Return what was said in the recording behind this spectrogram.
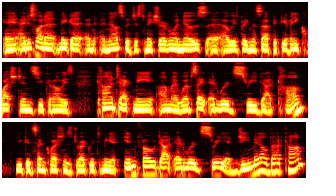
And I just want to make a, an announcement just to make sure everyone knows. Uh, I always bring this up. If you have any questions, you can always contact me on my website, edwardsri.com. You can send questions directly to me at info.edwardsri at gmail.com.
